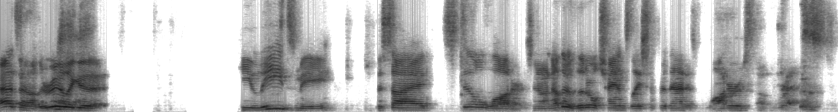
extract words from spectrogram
that sounds really good. He leads me beside still waters. You know, another literal translation for that is waters of rest.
